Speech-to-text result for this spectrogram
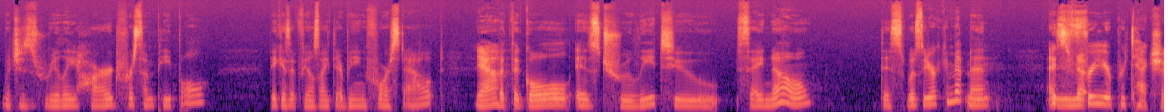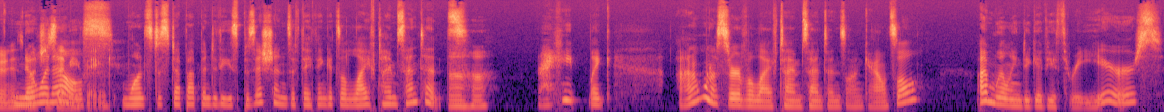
which is really hard for some people because it feels like they're being forced out. Yeah. But the goal is truly to say, no, this was your commitment. And it's no, for your protection as no much one as else anything. wants to step up into these positions if they think it's a lifetime sentence. Uh-huh. Right? Like, I don't want to serve a lifetime sentence on council. I'm willing to give you three years,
